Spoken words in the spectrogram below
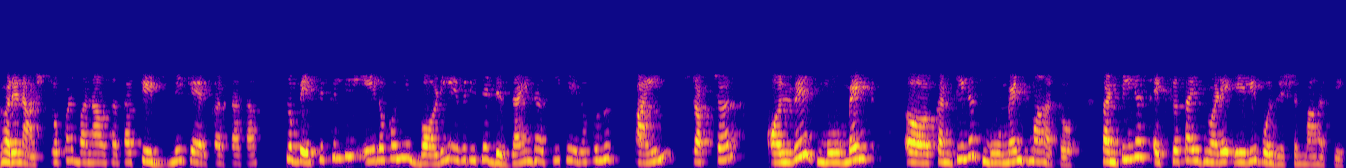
ઘરે નાસ્તો પણ બનાવતા હતા કિડ્સની કેર કરતા હતા. તો બેસિકલી એ લોકોની બોડી એવી રીતે ડિઝાઇન હતી કે એ લોકોનું spine structure always movement continuous મુવમેન્ટમાં હતો. કન્ટિન્યુઅસ એક્સરસાઇઝ મળે એવી પોઝિશનમાં હતી.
